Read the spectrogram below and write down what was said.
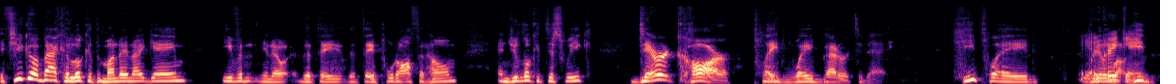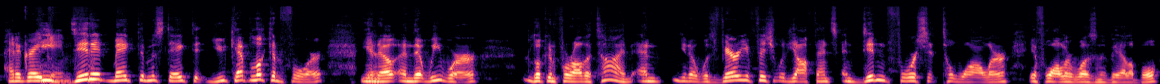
If you go back and look at the Monday night game, even you know that they that they pulled off at home. And you look at this week, Derek Carr played way better today. He played he had really a great well. game. He, had a great he game. Didn't make the mistake that you kept looking for, you yeah. know, and that we were looking for all the time. And you know, was very efficient with the offense and didn't force it to Waller if Waller wasn't available,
